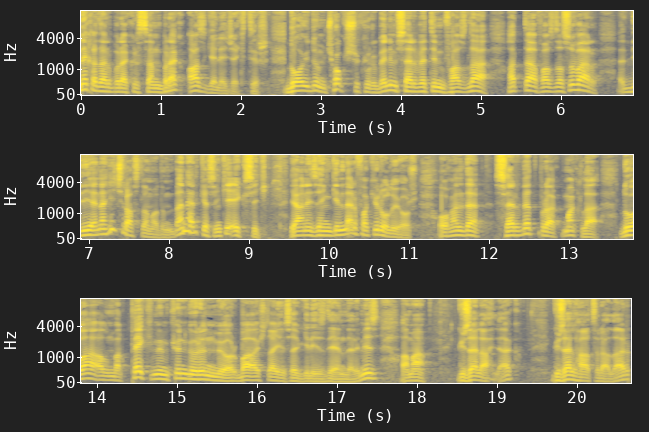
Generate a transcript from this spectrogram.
Ne kadar bırakırsan bırak az gelecektir. Doydum çok şükür benim servetim fazla hatta fazlası var diyene hiç rastlamadım. Ben herkesinki eksik. Yani zenginler fakir oluyor. O halde servet bırakmakla dua almak pek mümkün görünmüyor. Bağışlayın sevgili izleyenlerimiz ama güzel ahlak, güzel hatıralar,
